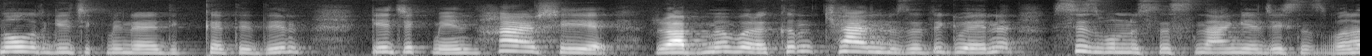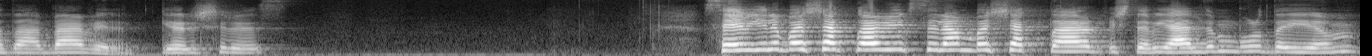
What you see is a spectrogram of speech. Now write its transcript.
Ne olur gecikmelere dikkat edin. Gecikmeyin. Her şeyi Rabbime bırakın. Kendinize de güvenin. Siz bunun üstesinden geleceksiniz. Bana da haber verin. Görüşürüz. Sevgili Başaklar, yükselen Başaklar. işte geldim buradayım.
